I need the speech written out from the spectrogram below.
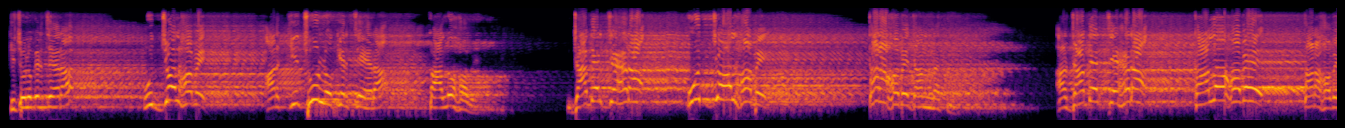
কিছু লোকের চেহারা উজ্জ্বল হবে আর কিছু লোকের চেহারা কালো হবে। যাদের চেহারা উজ্জ্বল হবে, তারা হবে জান্নাতি। আর যাদের চেহারা কালো হবে, তারা হবে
